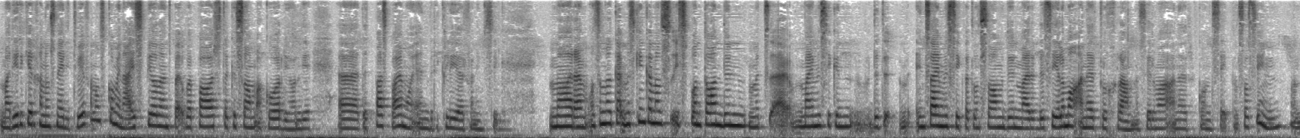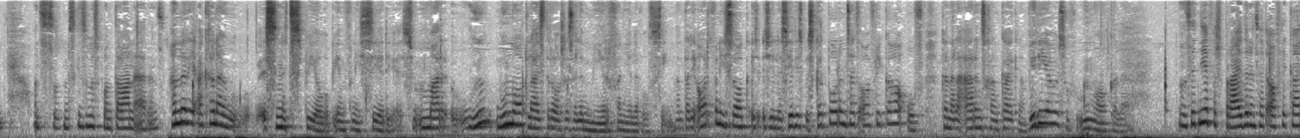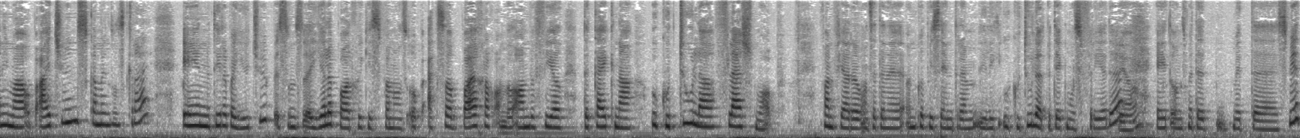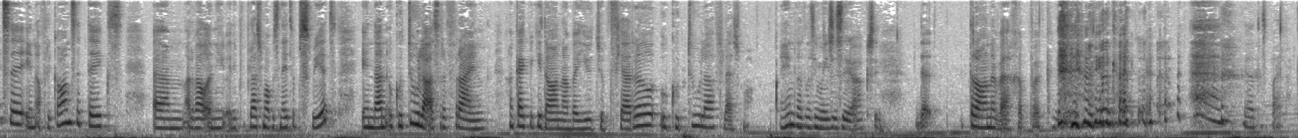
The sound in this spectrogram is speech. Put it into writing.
maar hierdie keer gaan ons net die twee van ons kom en hy speel dan op 'n paar stukke saam akkordeon. Die uh dit pas baie mooi in by die kleur van die musiek. Mm. Maar um, ons moet kyk, miskien kan ons iets spontaan doen met uh, my musiek en dit en sy musiek wat ons saam doen, maar dit is heeltemal ander program, is heeltemal ander konsep. Ons sal sien. Want ons sal miskien sommer spontaan erns. Handerie, ek gaan nou is net speel op een van die CD's, maar hoe hoe maak luisteraars as hulle meer van julle wil sien? Want aan die aard van die saak is is julle CD's beskikbaar in Suid-Afrika of kan hulle erns gaan kyk na video's of hoe maak hulle? Ons het nie 'n verspreider in Suid-Afrika nie, maar op iTunes kan mens ons kry en natuurlik by YouTube is ons 'n hele paar goedjies van ons op. Ek sal baie graag aan wil aanbeveel te kyk na Ukutula Flashmob van Fjare. Ons het in 'n inkopiesentrum, die Ukutula beteken ons vrede. Ja. Het ons met dit met uh, Sweedse en Afrikaanse teks ehm um, alhoewel in die in die flashmob is net op Sweeds en dan Ukutula as refrein. Gaan kyk bietjie daarna by YouTube Fjare Ukutula Flashmob. En wat was die mense se reaksie? De trane weggepik. ja, dit is baie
